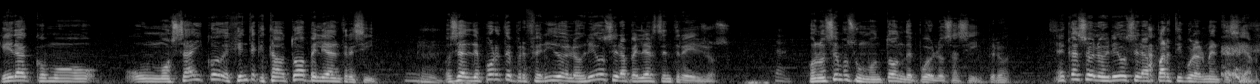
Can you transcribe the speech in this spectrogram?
que era como un mosaico de gente que estaba toda peleada entre sí. O sea, el deporte preferido de los griegos era pelearse entre ellos. Claro. Conocemos un montón de pueblos así, pero en el caso de los griegos era particularmente cierto,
